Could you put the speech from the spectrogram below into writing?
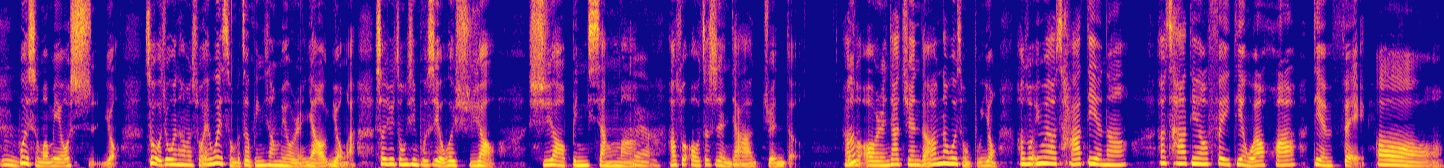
嗯为什么没有使用？所以我就问他们说，哎、为什么这个冰箱没有人要用啊？社区中心不是也会需要需要冰箱吗？对啊，他说：“哦，这是人家捐的。”他说：“哦，人家捐的啊，那为什么不用？”他说：“因为要插电啊，要插电要费电，我要花电费。哦，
